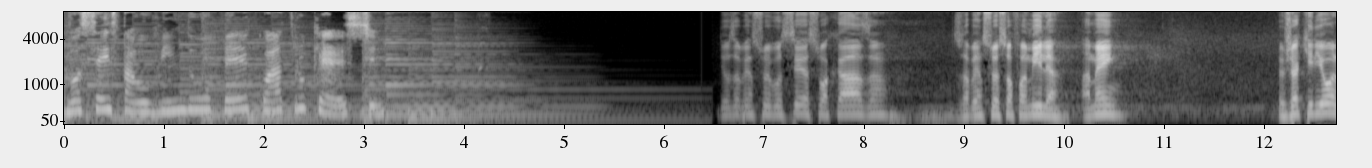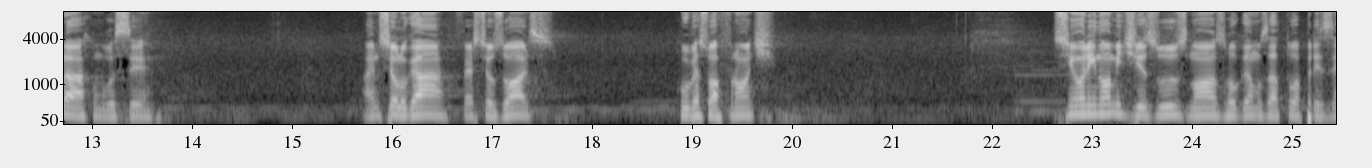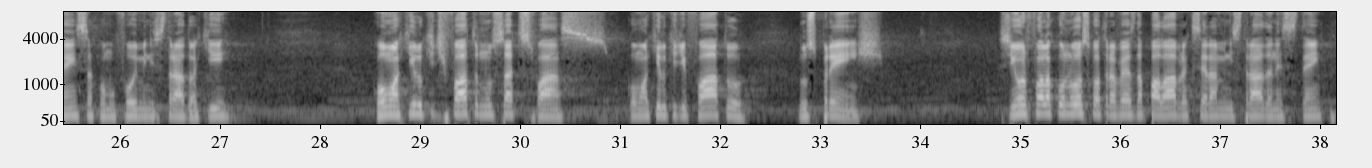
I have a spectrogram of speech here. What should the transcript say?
Você está ouvindo o P4Cast. Deus abençoe você, a sua casa. Deus abençoe a sua família. Amém. Eu já queria orar com você. Aí no seu lugar, feche seus olhos. Curve a sua fronte. Senhor, em nome de Jesus, nós rogamos a tua presença, como foi ministrado aqui, como aquilo que de fato nos satisfaz, como aquilo que de fato nos preenche. Senhor, fala conosco através da palavra que será ministrada nesse tempo,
